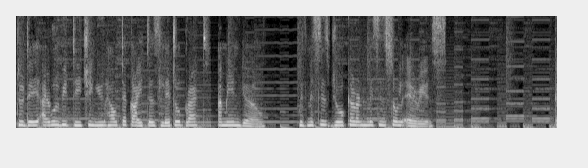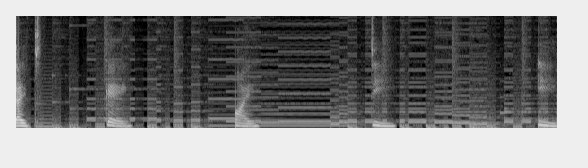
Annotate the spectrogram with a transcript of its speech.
Today I will be teaching you how to kite as little brat, I mean girl. With Mrs. Joker and Mrs. Solarius. Kite. K. I. D. E.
